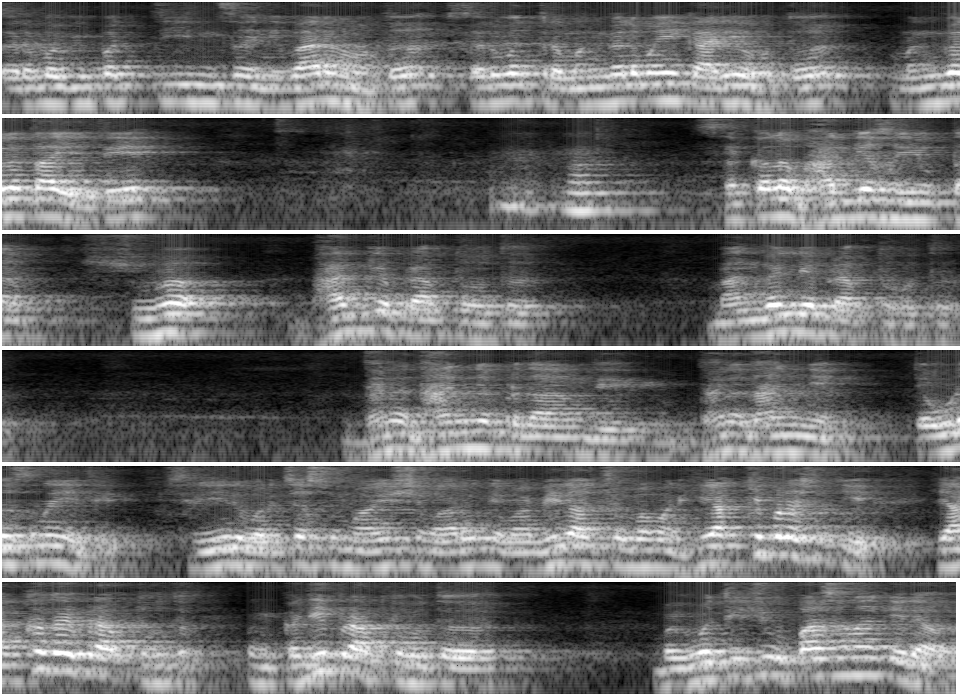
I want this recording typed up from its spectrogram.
सर्व विपत्तींचं निवारण होतं सर्वत्र मंगलमय कार्य होतं मंगलता येते। सकल भाग्य संयुक्ता शुभ भाग्य प्राप्त होतं। मांगल्य प्राप्त होतं. धनधान्य प्रदान देवी धनधान्य तेवढंच नाही ते. श्रीर वर्चस्व आयुष्य आरोग्य अभिराज शोभामान ही अख्खी फलश्रुती आहे. हे अख्खं काही प्राप्त होतं. पण कधी प्राप्त होतं? भगवतीची उपासना केल्यावर.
